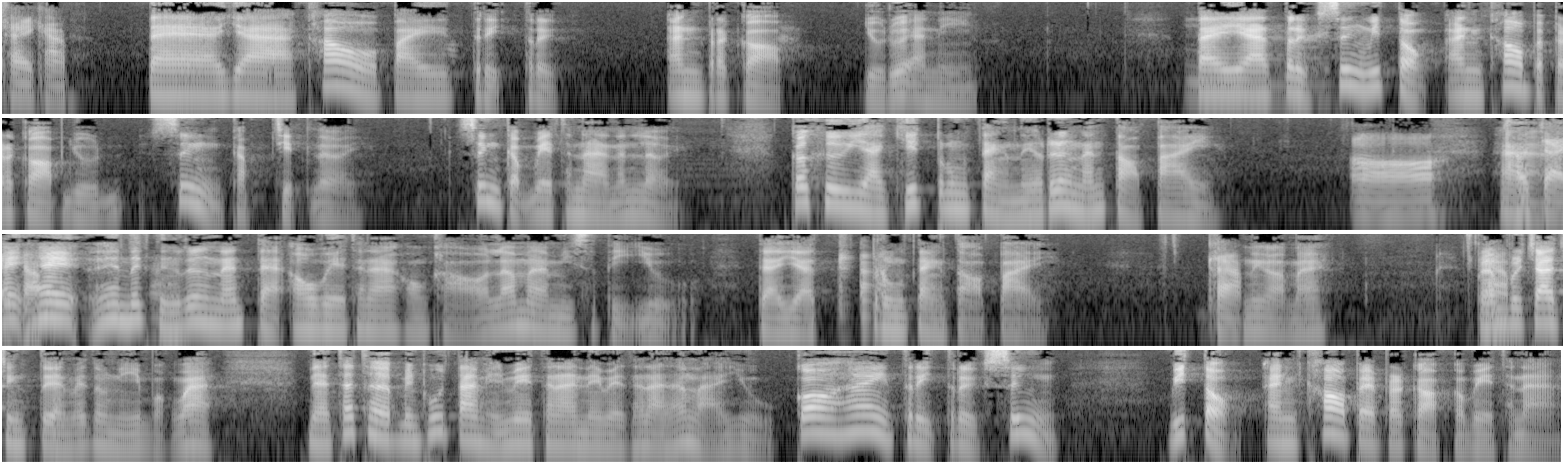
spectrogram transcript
ใช่ครับ แต่อย่าเข้าไปตริตรึกอันประกอบอยู่ด้วยอันนี้ แต่อย่าตรึกซึ่งวิตกอันเข้าไปประกอบอยู่ซึ่งกับจิตเลย ซึ่งกับเวทนานั้นเลย ก็คืออย่าคิดปรุงแต่งในเรื่องนั้นต่อไปอ๋อเข้าใจครับให้ให้นึกถึงเรื่องนั้น แต่เอาเวทนาของเขาแล้วมามีสติอยู่ แต่อย่าปรุงแต่งต่อไป ครับนึกออกไหมพระพุทธเจ้าจึงเตือนไว้ตรงนี้บอกว่าเนี่ยถ้าเธอเป็นผู้ตามเห็นเวทนาในเวทนาทั้งหลายอยู่ ก็ให้ตริตรึกซึ่งวิตกอันเข้าไปประกอบกับเวทนา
